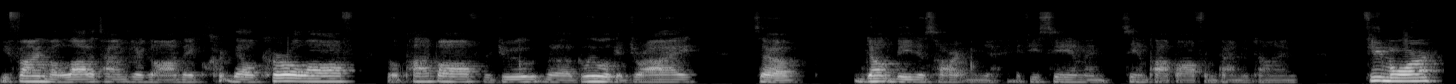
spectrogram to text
You find them a lot of times they're gone. They they'll curl off, they'll pop off. The glue the glue will get dry. So don't be disheartened if you see them and see them pop off from time to time. A few more.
